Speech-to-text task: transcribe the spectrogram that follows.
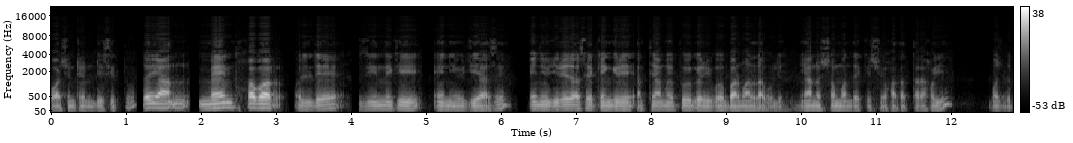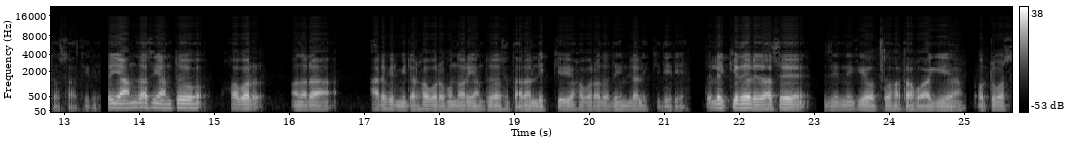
ওয়াশিংটন ডিসি তো তো ইয়ান মেইন খবর হলদে যি নেকি এন ইউজি আছে এন ইউজিরে আছে কেঙ্গিরি আত্মীয় পুয় করিব বারমাল্লা বুলি ইয়ানোর সম্বন্ধে কিছু হঠাৎ তারা হইয়ে মজবুত সাথীরে তো ইয়ান আছে ইয়ান তো খবর ওনারা আরবির মিটার খবর ফোন ইয়ান তো আছে তারা লিখি খবর দিনলা লিখি দিয়ে তো লিখি দিয়ে আছে যে নাকি অত হতা হওয়া গিয়া অক্টোবর ছ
